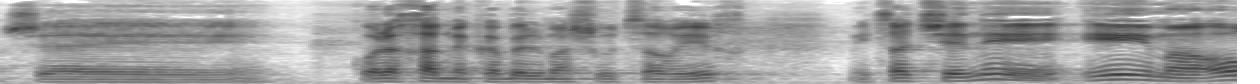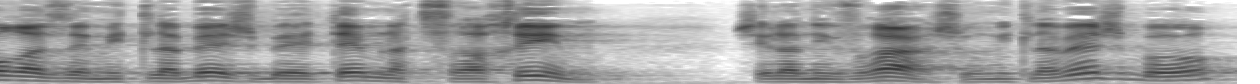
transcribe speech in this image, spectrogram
שכל אחד מקבל מה שהוא צריך, מצד שני, אם האור הזה מתלבש בהתאם לצרכים של הנברא שהוא מתלבש בו,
